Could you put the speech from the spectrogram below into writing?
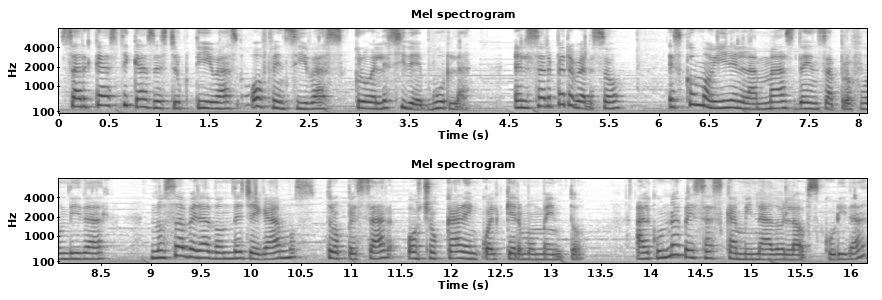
sarcásticas, destructivas, ofensivas, crueles y de burla. El ser perverso es como ir en la más densa profundidad, no saber a dónde llegamos, tropezar o chocar en cualquier momento. ¿Alguna vez has caminado en la oscuridad?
